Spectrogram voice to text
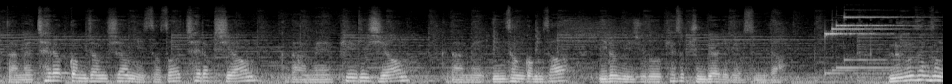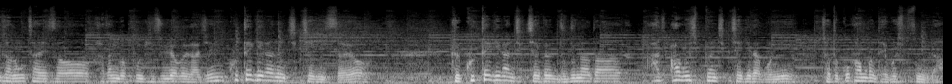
그 다음에 체력 검정 시험이 있어서 체력 시험, 그 다음에 필기 시험, 그 다음에 인성 검사 이런 위주로 계속 준비하게 되었습니다. 르노 삼성 자동차에서 가장 높은 기술력을 가진 코텍이라는 직책이 있어요. 그 코텍이란 직책은 누구나 다 하- 하고 싶은 직책이다 보니 저도 꼭 한번 되고 싶습니다.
